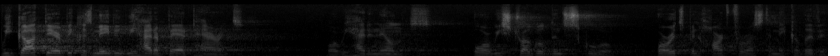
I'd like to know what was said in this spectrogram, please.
We got there because maybe we had a bad parent, or we had an illness, or we struggled in school, or it's been hard for us to make a living.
